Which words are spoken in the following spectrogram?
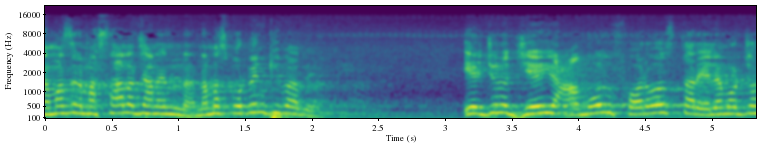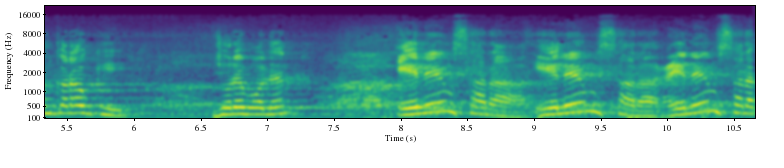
নামাজের মাসালা জানেন না। নামাজ পড়বেন কীভাবে? এর জন্য যেই আমল ফরজ, তার এলেম অর্জন করাও কি? জোরে বলেন। এলেম সারা এলেম সারা এলেম সারা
